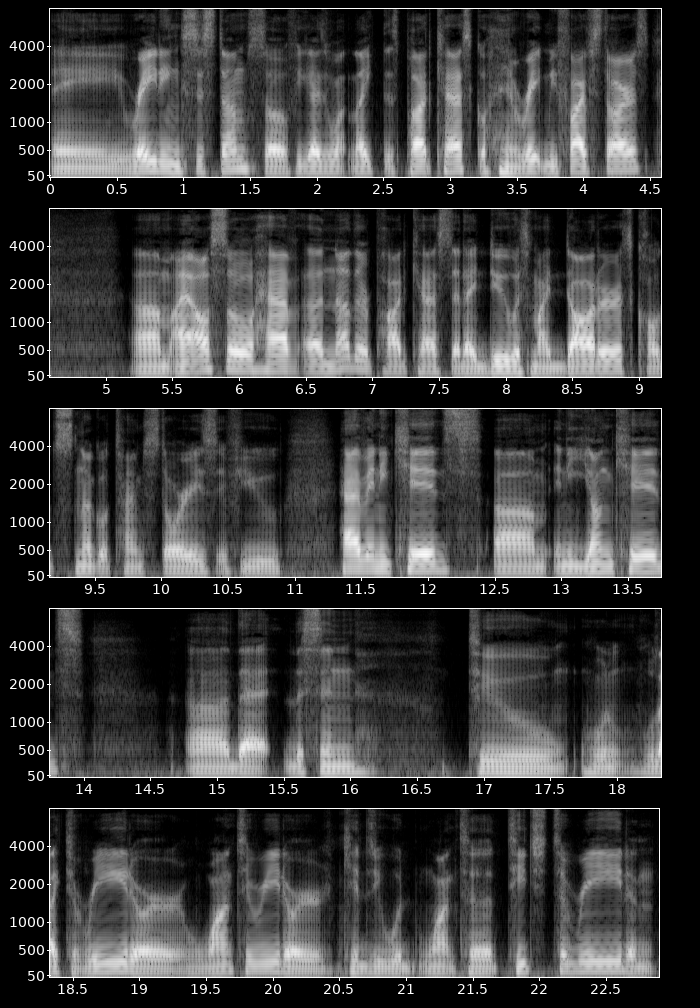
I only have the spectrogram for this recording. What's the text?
a rating system. So if you guys want like this podcast, go ahead and rate me five stars. Um, I also have another podcast that I do with my daughter. It's called Snuggle Time Stories. If you have any kids, um, any young kids uh, that listen to who, who like to read or want to read, or kids you would want to teach to read and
